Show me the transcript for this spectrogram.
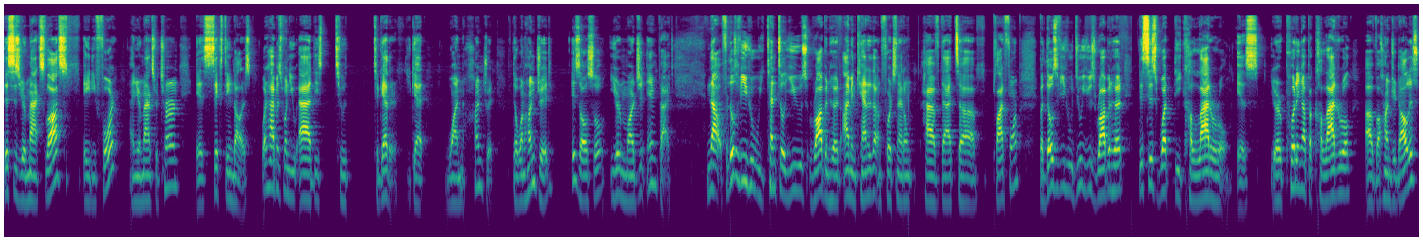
this is your max loss, 84, and your max return is $16. What happens when you add these two together? You get 100. The 100 is also your margin impact. Now, for those of you who tend to use Robinhood, I'm in Canada. Unfortunately, I don't have that uh, platform. But those of you who do use Robinhood, this is what the collateral is. You're putting up a collateral of $100.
